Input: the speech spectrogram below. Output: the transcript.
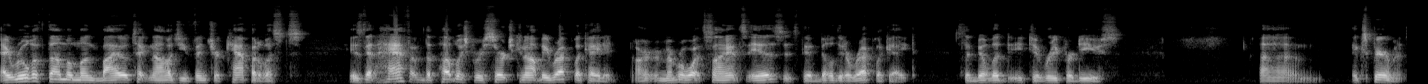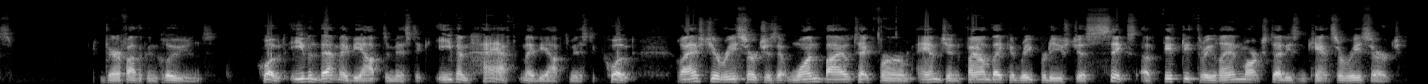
A rule of thumb among biotechnology venture capitalists is that half of the published research cannot be replicated. All right, remember what science is? It's the ability to replicate. It's the ability to reproduce um, experiments, verify the conclusions. Quote, even that may be optimistic. Even half may be optimistic. Quote, last year researchers at one biotech firm, Amgen, found they could reproduce just six of 53 landmark studies in cancer research.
